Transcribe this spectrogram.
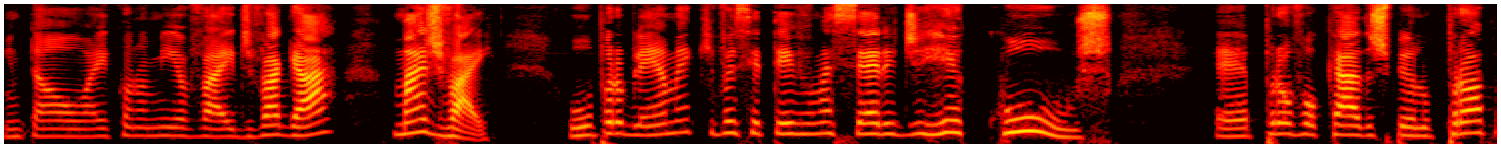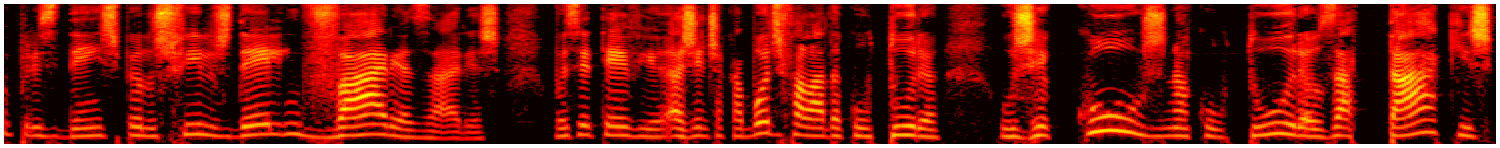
Então a economia vai devagar, mas vai. O problema é que você teve uma série de recuos é, provocados pelo próprio presidente, pelos filhos dele, em várias áreas. Você teve, a gente acabou de falar da cultura, os recuos na cultura, os ataques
